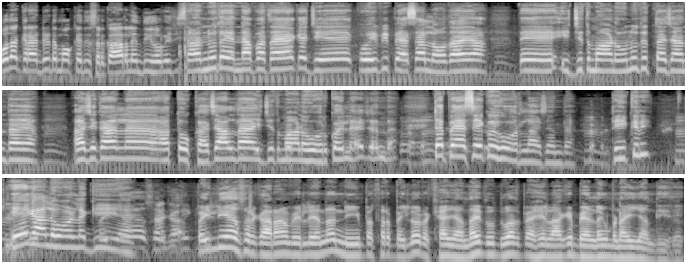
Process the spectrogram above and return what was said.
ਉਹਦਾ ਕ੍ਰੈਡਿਟ ਮੌਕੇ ਦੀ ਸਰਕਾਰ ਲੈਂਦੀ ਹੋਵੇ ਜੀ? ਸਾਨੂੰ ਤਾਂ ਇੰਨਾ ਪਤਾ ਹੈ ਕਿ ਜੇ ਕੋਈ ਵੀ ਪੈਸਾ ਲਾਉਂਦਾ ਆ ਤੇ ਇੱਜ਼ਤ ਮਾਣ ਉਹਨੂੰ ਦਿੱਤਾ ਜਾਂਦਾ ਆ। ਅੱਜ ਕੱਲ ਆ ਧੋਖਾ ਚੱਲਦਾ ਇੱਜ਼ਤ ਮਾਣ ਹੋਰ ਕੋਈ ਲੈ ਜਾਂਦਾ ਤੇ ਪੈਸੇ ਕੋਈ ਹੋਰ ਲਾ ਜਾਂਦਾ। ਠੀਕ ਨਹੀਂ ਇਹ ਗੱਲ ਹੋਣ ਲੱਗੀ ਆ। ਪਹਿਲੀਆਂ ਸਰਕਾਰਾਂ ਵੇਲੇ ਨਾ ਨੀਂਹ ਪੱਥਰ ਪਹਿਲਾਂ ਰੱਖਿਆ ਜਾਂਦਾ ਸੀ ਉਦੋਂ ਬਾਅਦ ਪੈਸੇ ਲਾ ਕੇ ਬਿਲਡਿੰਗ ਬਣਾਈ ਜਾਂਦੀ ਸੀ।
